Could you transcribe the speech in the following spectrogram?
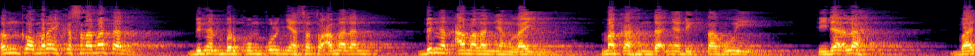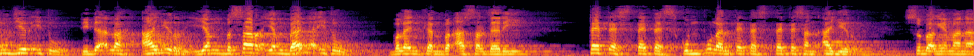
engkau meraih keselamatan dengan berkumpulnya satu amalan dengan amalan yang lain maka hendaknya diketahui tidaklah banjir itu tidaklah air yang besar yang banyak itu melainkan berasal dari tetes-tetes kumpulan tetes-tetesan air sebagaimana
